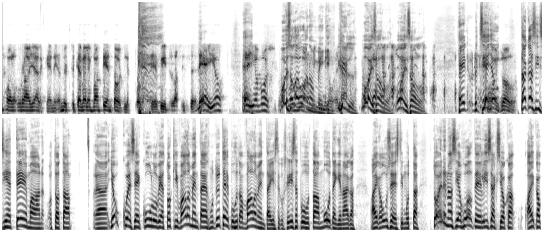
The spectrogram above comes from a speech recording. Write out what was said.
NHL-uran jälkeen, niin nyt se kävelee vaan tien toiselle puolelle siihen viinilasissa. Niin ei ole. Ei ole. Voisi Voisi olla huonomminkin, kyllä. Voisi olla, voisi olla. Hei, nyt siihen Vois jou- takaisin siihen teemaan. Tota, joukkueeseen kuuluvia toki valmentajat, mutta nyt ei puhuta valmentajista, koska niistä puhutaan muutenkin aika, aika useasti. Mutta toinen asia huolteen lisäksi, joka aika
